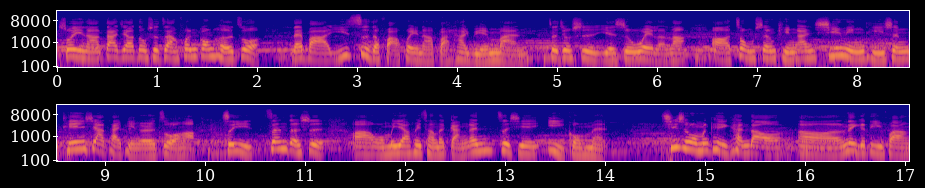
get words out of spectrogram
所以呢，大家都是这样分工合作，来把一次的法会呢把它圆满，这就是也是为了呢啊众生平安、心灵提升、天下太平而做哈。所以真的是啊，我们要非常的感恩这些义工们。其实我们可以看到，啊，那个地方，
